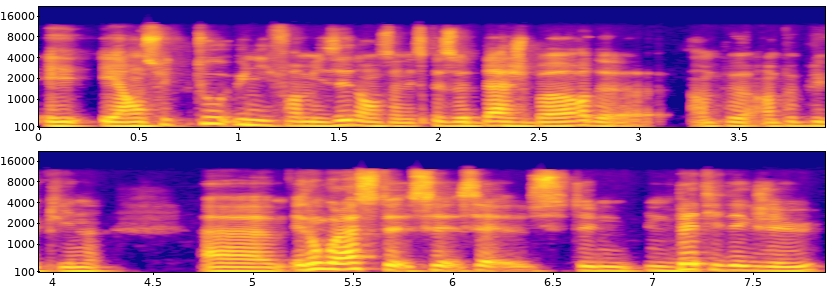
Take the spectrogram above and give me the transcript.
et, ensuite tout uniformiser dans un espèce de dashboard euh, un peu, un peu plus clean. Euh, et donc voilà, c'était une, une, bête idée que j'ai eue.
